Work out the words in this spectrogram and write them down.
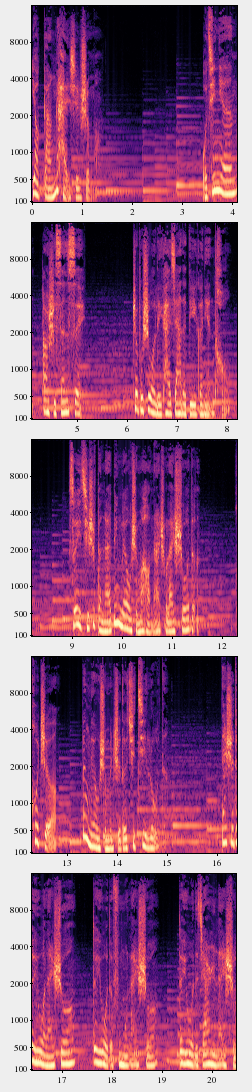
要感慨些什么。我今年二十三岁，这不是我离开家的第一个年头，所以其实本来并没有什么好拿出来说的，或者，并没有什么值得去记录的。但是对于我来说，对于我的父母来说，对于我的家人来说，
